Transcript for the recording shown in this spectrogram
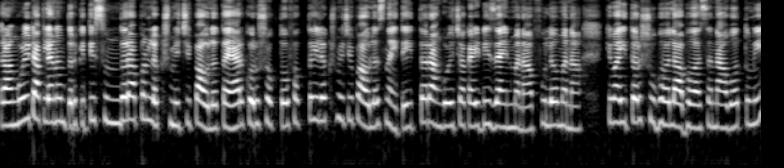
रांगोळी टाकल्यानंतर किती सुंदर आपण लक्ष्मीची पावलं तयार करू शकतो. फक्त ही लक्ष्मीची पावलंच नाही ते इतर रांगोळीच्या काही डिझाईन म्हणा फुलं म्हणा किंवा इतर शुभ लाभ असं नावं तुम्ही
